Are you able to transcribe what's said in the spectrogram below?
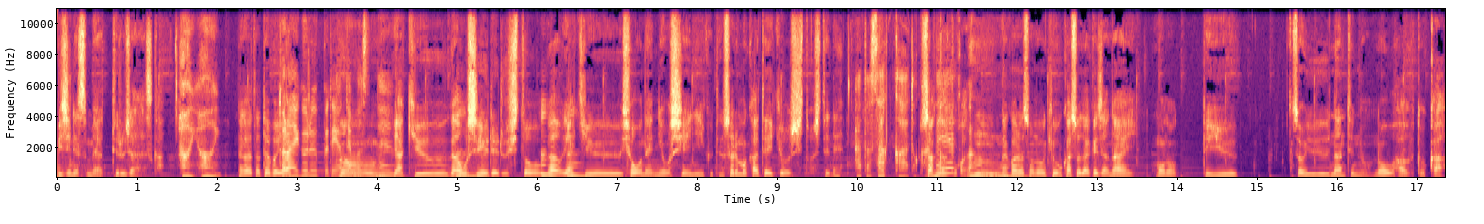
ビジネスもやってるじゃないですか。はいはい。だから例えばトラやイグループでやってますね。うん野球が教えれる人が野球少年に教えに行くってそれも家庭教師としてね。あとサッカーとかサね。ッカーとか、うん。だからその教科書だけじゃないものっていうそういうなんていうの？ノウハウとか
